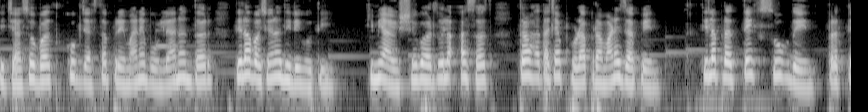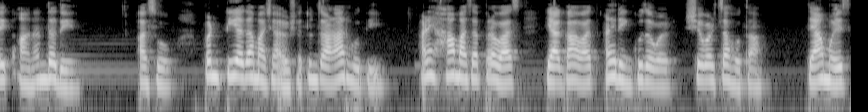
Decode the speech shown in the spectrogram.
तिच्यासोबत खूप जास्त प्रेमाने बोलल्यानंतर तिला वचनं दिली होती की मी आयुष्यभर तुला असंच तळहाताच्या फोडाप्रमाणे जपेन. तिला प्रत्येक सुख देईन प्रत्येक आनंद देईन. असो पण ती आता माझ्या आयुष्यातून जाणार होती. आणि हा माझा प्रवास या गावात आणि रिंकूजवळ शेवटचा होता. त्यामुळेच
